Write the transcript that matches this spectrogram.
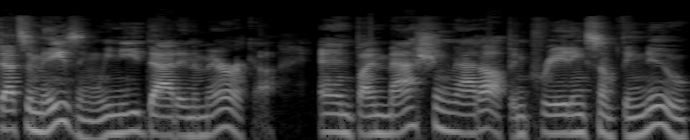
That's amazing. We need that in America. And by mashing that up and creating something new,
